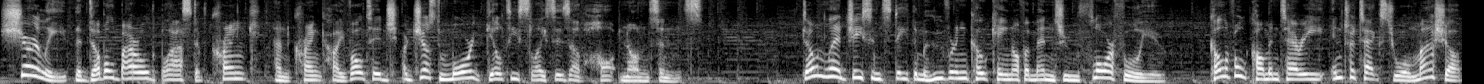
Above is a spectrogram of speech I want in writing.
Surely, the double barreled blast of Crank and Crank High Voltage are just more guilty slices of hot nonsense. Don't let Jason Statham hoovering cocaine off a men's room floor fool you. Colourful commentary, intertextual mashup,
